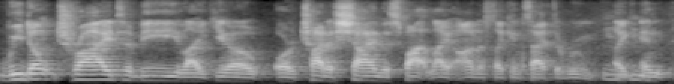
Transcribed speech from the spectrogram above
we don't try to be like you know or try to shine the spotlight on us like inside the room like Mhm. and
